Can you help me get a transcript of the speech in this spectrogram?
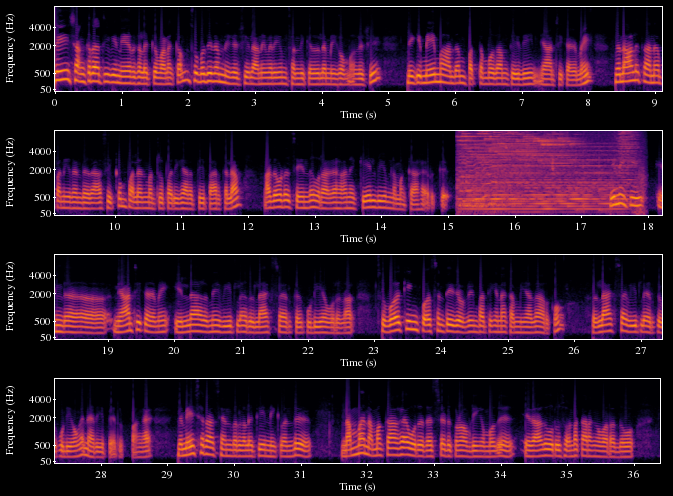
ஸ்ரீ சங்கரா TV நேயர்களுக்கு வணக்கம். சுபதினம் நிகழ்ச்சியில் அனைவரையும் சந்திக்கிறதுல மிகவும் மகிழ்ச்சி. இன்னைக்கு மே மாதம் பத்தொன்பதாம் தேதி ஞாயிற்றுக்கிழமை. இந்த நாளுக்கான பன்னிரெண்டு ராசிக்கும் பலன் மற்றும் பரிகாரத்தை பார்க்கலாம். அதோடு சேர்ந்த ஒரு அழகான கேள்வியும் நமக்காக இருக்கு. இன்னைக்கு இந்த ஞாயிற்றுக்கிழமை எல்லாருமே வீட்டில் ரிலாக்ஸாக இருக்கக்கூடிய ஒரு நாள். ஸோ ஒர்க்கிங் பர்சன்டேஜ் அப்படின்னு பார்த்தீங்கன்னா கம்மியாக தான் இருக்கும். ரிலாக்ஸாக வீட்டில் இருக்கக்கூடியவங்க நிறைய பேர் இருப்பாங்க. இந்த மேஷராசி அன்பர்களுக்கு இன்றைக்கி வந்து நம்ம நமக்காக ஒரு ரெஸ்ட் எடுக்கணும் அப்படிங்கும்போது ஏதாவது ஒரு சொந்தக்காரங்க வர்றதோ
